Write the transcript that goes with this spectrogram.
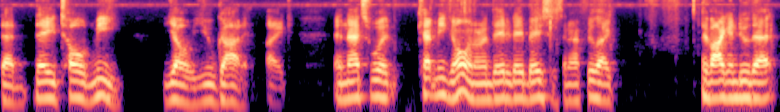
that they told me, "Yo, you got it." Like, and that's what kept me going on a day to day basis. And I feel like if I can do that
